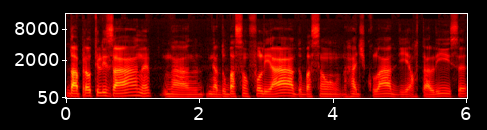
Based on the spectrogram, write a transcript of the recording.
dá para utilizar né, na, na, adubação foliar, adubação radicular de hortaliça.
